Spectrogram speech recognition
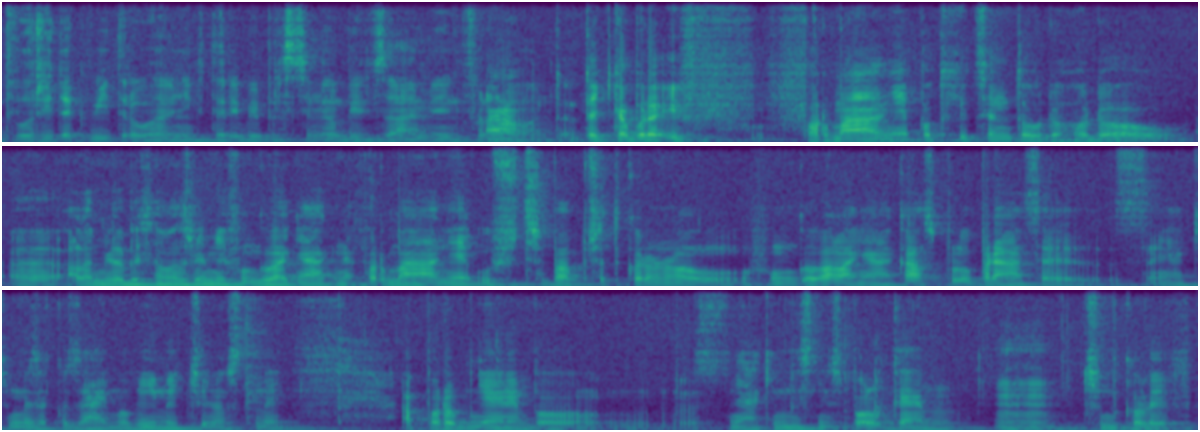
tvoří takový trouhelník, který by prostě měl být vzájemně informovaný. Ano, teďka bude i formálně podchycen tou dohodou, ale měl by samozřejmě fungovat nějak neformálně. Už třeba před koronou fungovala nějaká spolupráce s nějakými jako zájmovými činnostmi podobně, nebo s nějakým místním spolkem, mm-hmm. čímkoliv.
